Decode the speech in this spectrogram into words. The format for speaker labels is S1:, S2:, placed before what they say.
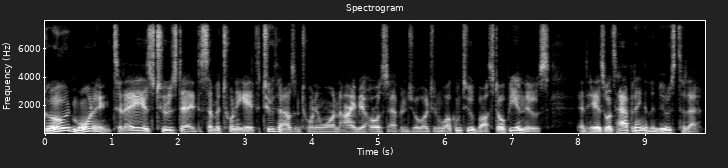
S1: Good morning. Today is Tuesday, December 28th, 2021. I'm your host, Evan George, and welcome to Bostopia News. And here's what's happening in the news today.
